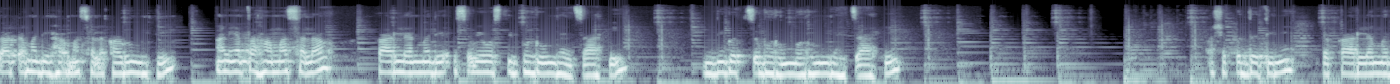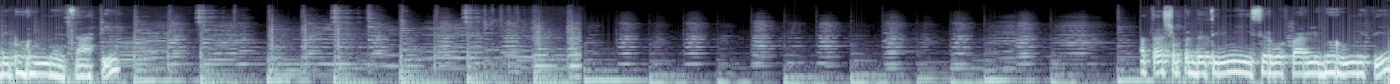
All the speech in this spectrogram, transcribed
ताटामध्ये हा मसाला काढून घेते. आणि आता हा मसाला कारल्यांमध्ये असं व्यवस्थित भरून घ्यायचा आहे. अगदी गच्च भरून भरून घ्यायचं आहे. अशा पद्धतीने त्या कारल्यामध्ये भरून घ्यायचं आहे. आता अशा पद्धतीने मी ही सर्व कारली भरून घेते.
